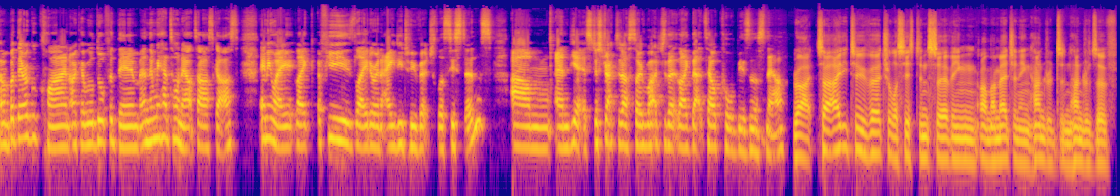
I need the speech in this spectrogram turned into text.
Um, but they're a good client. Okay, we'll do it for them. And then we had someone else ask us. Anyway, like a few years later, an 82 virtual assistants um, and yeah, it's distracted us so much that like that's our core business now. Right. So 82 virtual assistants serving, I'm imagining hundreds and hundreds of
